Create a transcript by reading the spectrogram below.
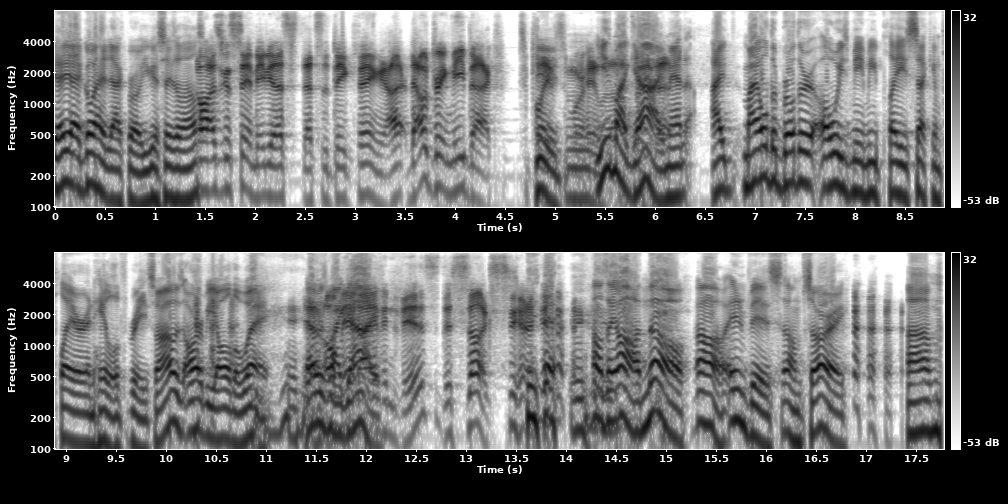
yeah yeah go ahead Dak bro you gonna say something else Oh, I was gonna say maybe that's that's the big thing. I, that would bring me back to play Dude, some more Halo. he's my I'll tell you guy man i my older brother always made me play second player in halo 3 so i was rb all the way that was oh my man, guy I have Invis. This sucks. Yeah. I was like, oh no, oh Invis. I'm sorry. Um,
